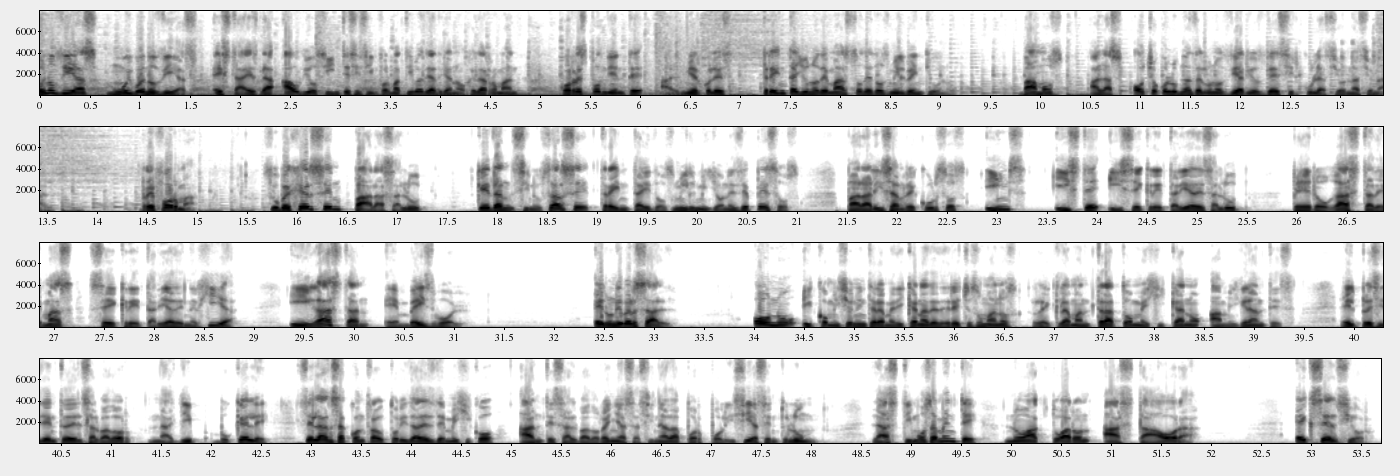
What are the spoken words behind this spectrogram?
Buenos días, muy buenos días. Esta es la audiosíntesis informativa de Adrián Ojeda Román, correspondiente al miércoles 31 de marzo de 2021. Vamos a las ocho columnas de algunos diarios de circulación nacional. Reforma. Subejercen para salud. Quedan sin usarse 32 mil millones de pesos. Paralizan recursos IMSS, ISTE y Secretaría de Salud, pero gasta además Secretaría de Energía y gastan en béisbol. El Universal. ONU y Comisión Interamericana de Derechos Humanos reclaman trato mexicano a migrantes. El presidente de El Salvador, Nayib Bukele, se lanza contra autoridades de México ante salvadoreña asesinada por policías en Tulum. Lastimosamente, no actuaron hasta ahora. Excelsior.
